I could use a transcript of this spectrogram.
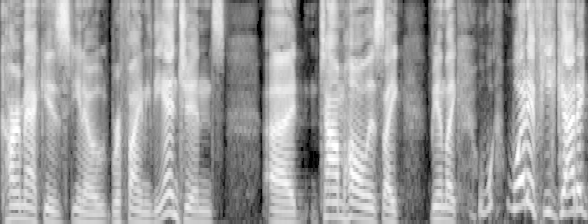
Carmack is you know refining the engines. Uh, Tom Hall is like being like, what if he got a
